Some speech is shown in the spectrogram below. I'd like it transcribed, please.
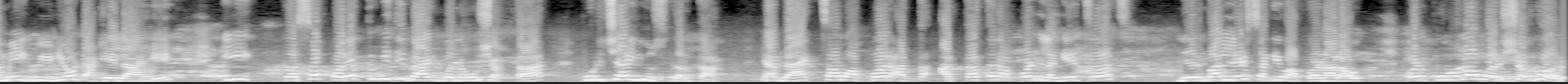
आम्ही एक व्हिडिओ टाकलेला आहे की कसं परत तुम्ही ती बॅग बनवू शकता पुढच्या यूज करता. ह्या बॅगचा वापर आता आत्ता तर आपण लगेचच निर्माल्यसाठी वापरणार आहोत. पण पूर्ण वर्षभर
